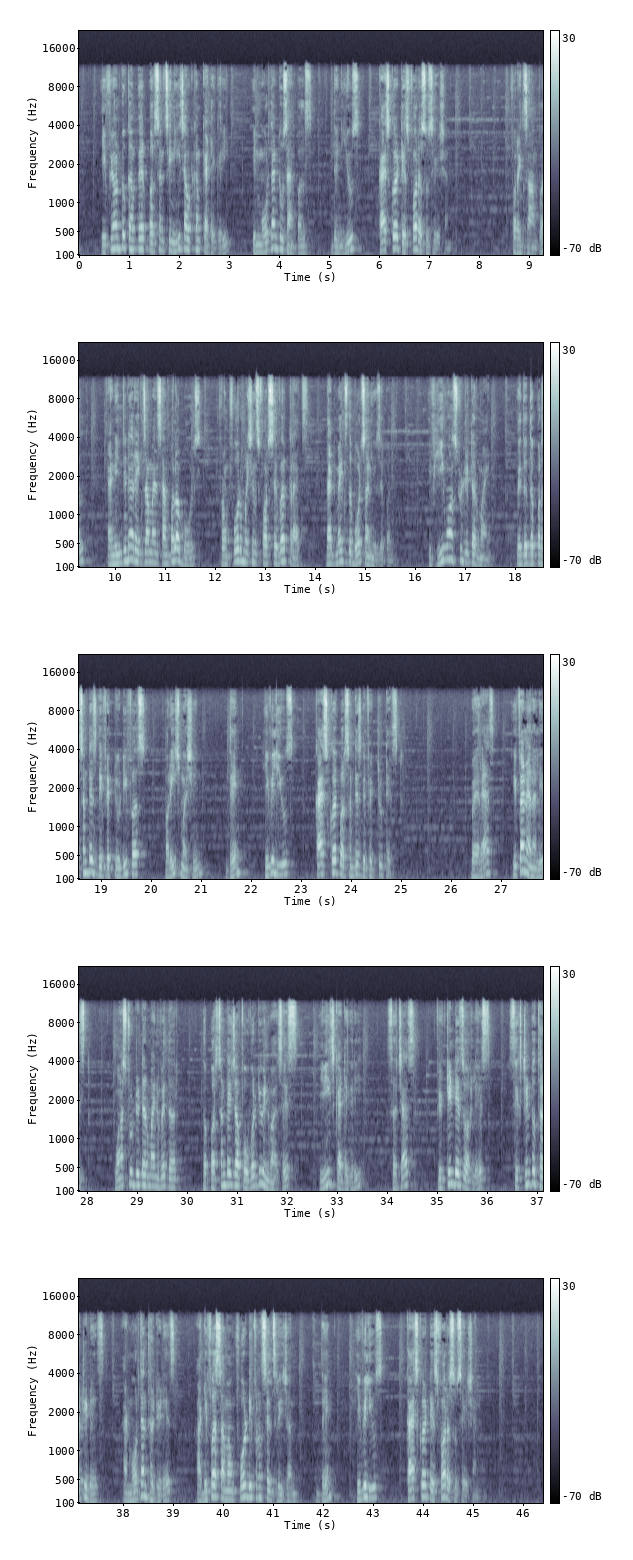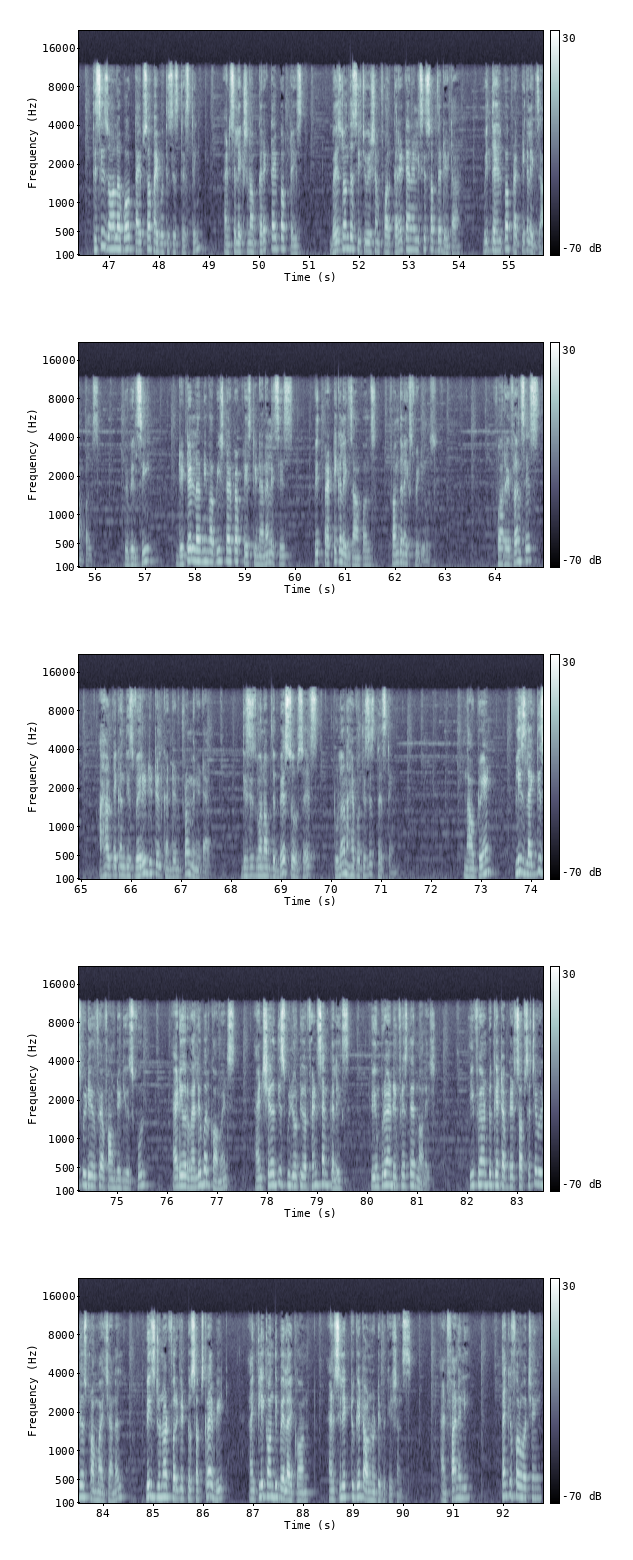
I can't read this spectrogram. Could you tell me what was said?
if you want to compare persons in each outcome category in more than two samples, then use chi-square test for association. For example, an engineer examines sample of bolts from four machines for severe cracks that makes the bolts unusable. If he wants to determine whether the percentage defective differs for each machine, then he will use chi-square percentage defective test. Whereas, if an analyst wants to determine whether the percentage of overdue invoices in each category, such as 15 days or less, 16 to 30 days, and more than 30 days, are differs among four different sales region, then he will use chi-square test for association. This is all about types of hypothesis testing and selection of correct type of test based on the situation for correct analysis of the data with the help of practical examples. We will see detailed learning of each type of test in analysis with practical examples from the next videos. For references, I have taken this very detailed content from Minitab. This is one of the best sources to learn hypothesis testing. Now to end, please like this video if you have found it useful, add your valuable comments and share this video to your friends and colleagues to improve and refresh their knowledge. If you want to get updates of such videos from my channel, please do not forget to subscribe it and click on the bell icon and select to get all notifications. And finally, thank you for watching.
